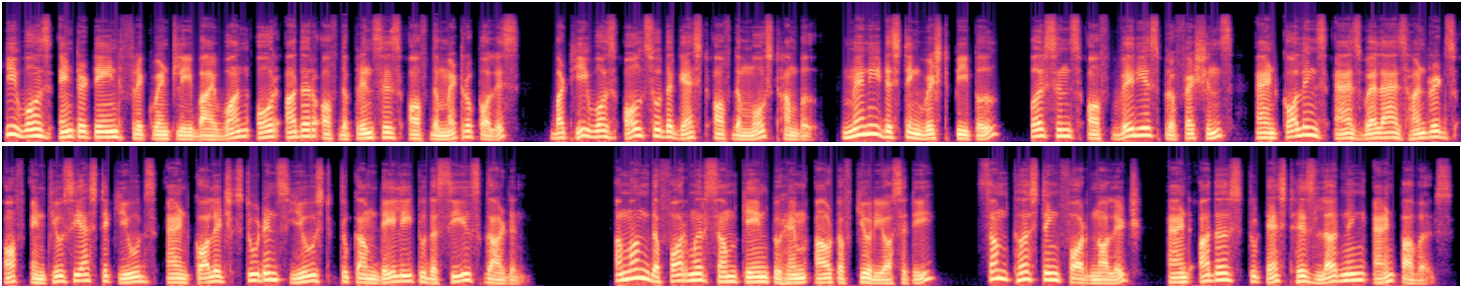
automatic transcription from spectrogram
He was entertained frequently by one or other of the princes of the metropolis, but he was also the guest of the most humble. Many distinguished people, persons of various professions and callings as well as hundreds of enthusiastic youths and college students used to come daily to the Seal's garden. Among the former some came to him out of curiosity, some thirsting for knowledge, and others to test his learning and powers.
